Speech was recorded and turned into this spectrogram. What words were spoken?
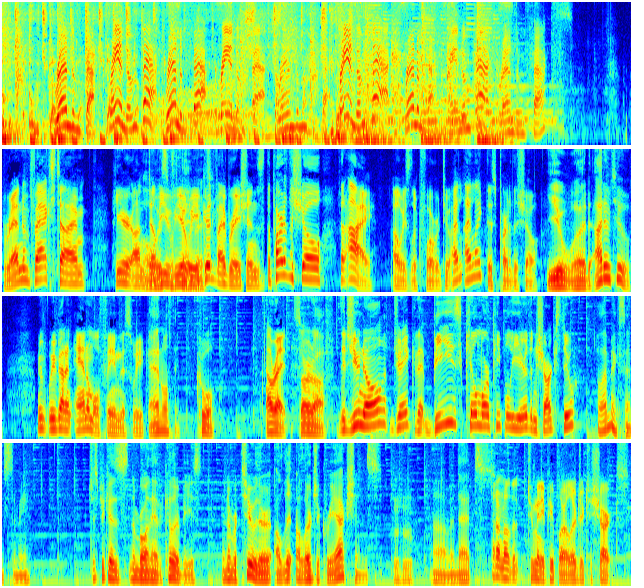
Random fact. Random fact. Random fact. Random fact. Random fact. Random fact. Random fact. Random fact. Random facts. Random facts time here on Always my WVOE favorite. Good Vibrations, the part of the show that I always look forward to. I, I like this part of the show. You would. I do too. We've, we've got an animal theme this week. Animal thing. Cool. All right. Start it off. Did you know, Jake, that bees kill more people a year than sharks do? Well, that makes sense to me. Just because number one, they have killer bees, and number two, they're alle- allergic reactions. Mm-hmm. Um, and that's I don't know that too many people are allergic to sharks.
